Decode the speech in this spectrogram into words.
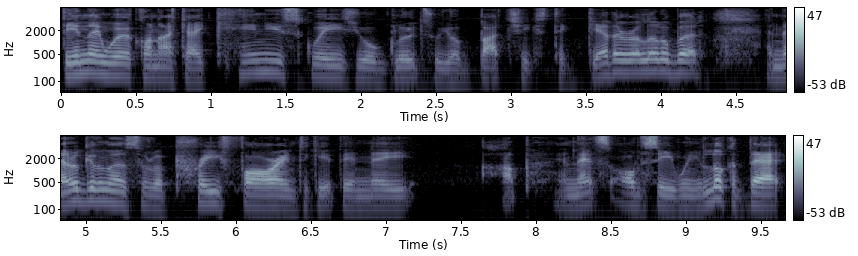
then they work on, okay, can you squeeze your glutes or your butt cheeks together a little bit? And that'll give them a sort of a pre-firing to get their knee up. And that's obviously, when you look at that,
